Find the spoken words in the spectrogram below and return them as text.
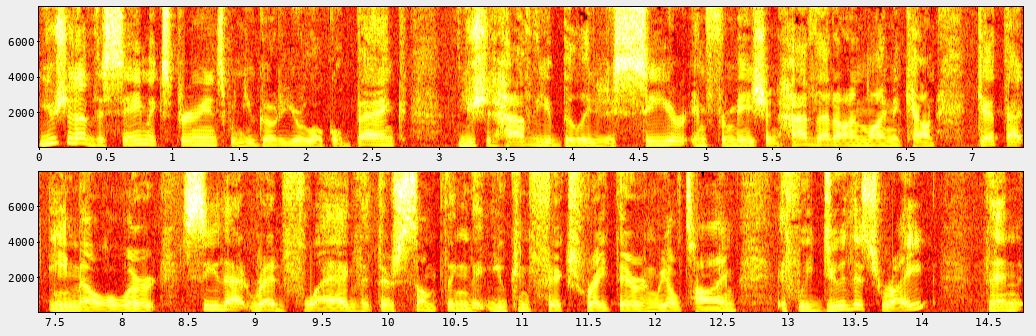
You should have the same experience when you go to your local bank. You should have the ability to see your information, have that online account, get that email alert, see that red flag that there's something that you can fix right there in real time. If we do this right, then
